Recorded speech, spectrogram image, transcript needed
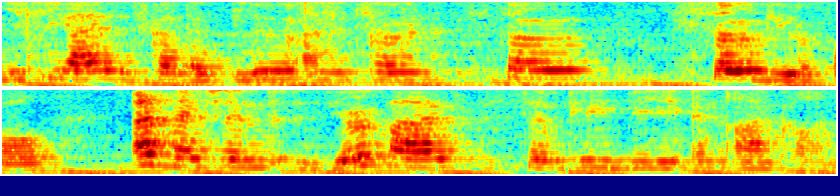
you see guys, it's got that blue undertone, so, so beautiful. As mentioned, 05 Simply Be an Icon.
